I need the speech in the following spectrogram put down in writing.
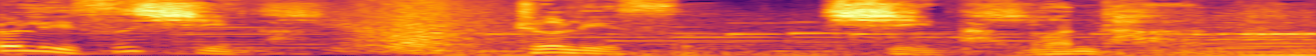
这里是西安，这里是西安论坛。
